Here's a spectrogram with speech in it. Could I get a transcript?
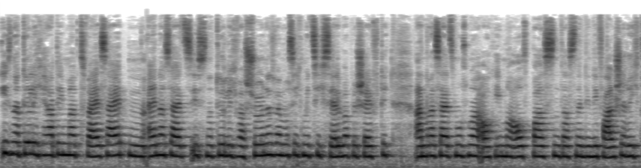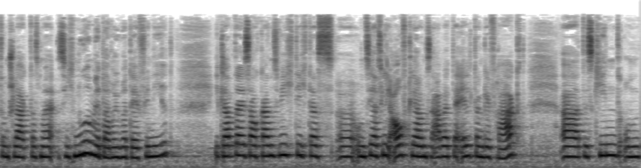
ist natürlich, hat immer zwei Seiten. Einerseits ist natürlich was Schönes, wenn man sich mit sich selber beschäftigt. Andererseits muss man auch immer aufpassen, dass nicht in die falsche Richtung schlagt, dass man sich nur mehr darüber definiert. Ich glaube, da ist auch ganz wichtig, dass äh, und sehr viel Aufklärungsarbeit der Eltern gefragt, äh, das Kind und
